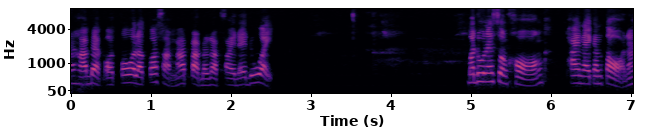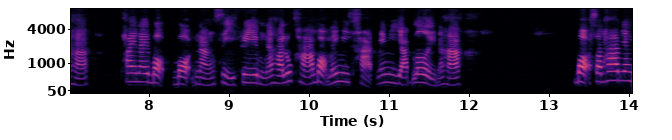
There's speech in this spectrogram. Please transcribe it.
นะคะ แบบออโต้แล้วก็สามารถปรับระดับไฟได้ด้วย มาดูในส่วนของภายในกันต่อนะคะ ภายในเบาะเบาะหนังสีครีมนะคะ ลูกค้าเบาะไม่มีขาดไม่มียับเลยนะคะ เบาะสภาพยัง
